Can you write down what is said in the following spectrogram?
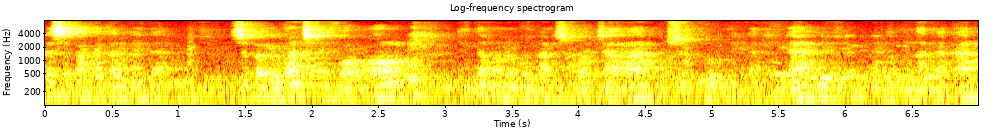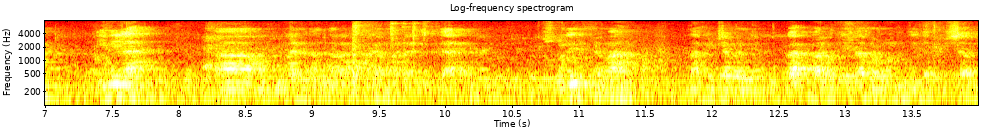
kesepakatan kita. Sebagai once and for all, kita menemukan sebuah cara, prosedur, mekanika untuk mengatakan inilah uh, hubungan antara agama dan negara. Sulit memang, tapi jangan dibuka kalau kita memang tidak bisa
